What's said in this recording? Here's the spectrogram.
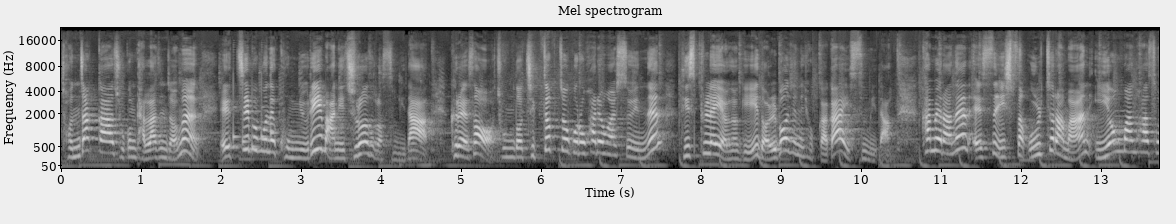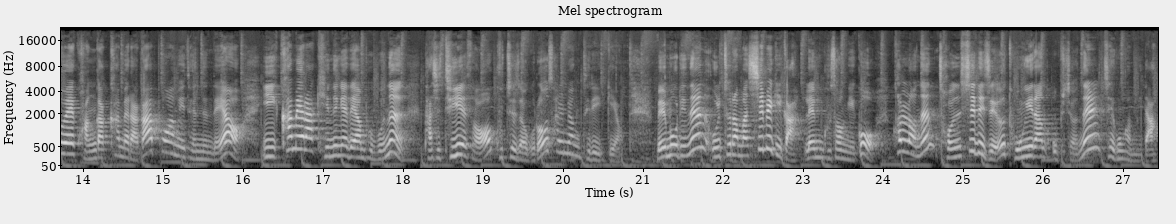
전작과 조금 달라진 점은 엣지 부분의 곡률이 많이 줄어들었습니다. 그래서 좀 더 직접적으로 활용할 수 있는 디스플레이 영역이 넓어지는 효과가 있습니다. 카메라는 S23 울트라만 2억만 화소의 광각 카메라가 포함이 됐는데요. 이 카메라 기능에 대한 부분은 다시 뒤에서 구체적으로 설명드릴게요. 메모리는 울트라만 12기가 램 구성이고 컬러는 전 시리즈 동일한 옵션을 제공합니다.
